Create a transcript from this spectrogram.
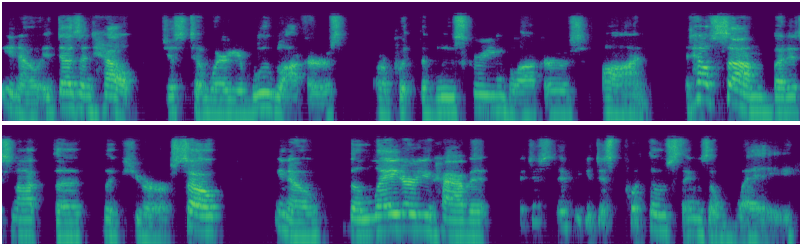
you know, it doesn't help just to wear your blue blockers or put the blue screen blockers on. It helps some, but it's not the, the cure. So, you know, the later you have it, it just if you could just put those things away,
